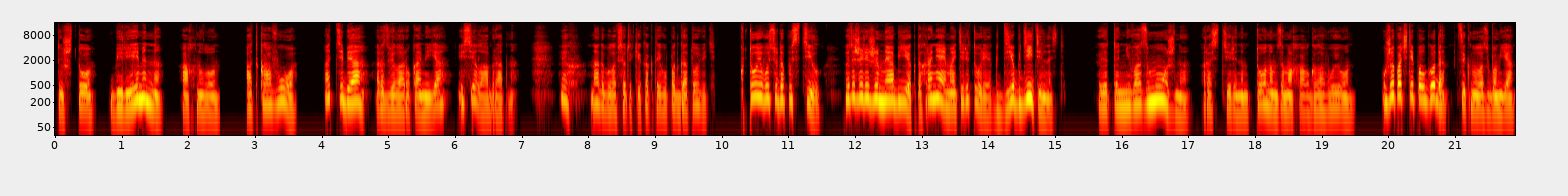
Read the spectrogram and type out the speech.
«Ты что, беременна?» — ахнул он. «От кого?» «От тебя», — развела руками я и села обратно. Эх, надо было все таки как-то его подготовить. Кто его сюда пустил? Это же режимный объект, охраняемая территория. Где бдительность?» «Это невозможно», — растерянным тоном замахал головой он. «Уже почти полгода», — цыкнула зубом я.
